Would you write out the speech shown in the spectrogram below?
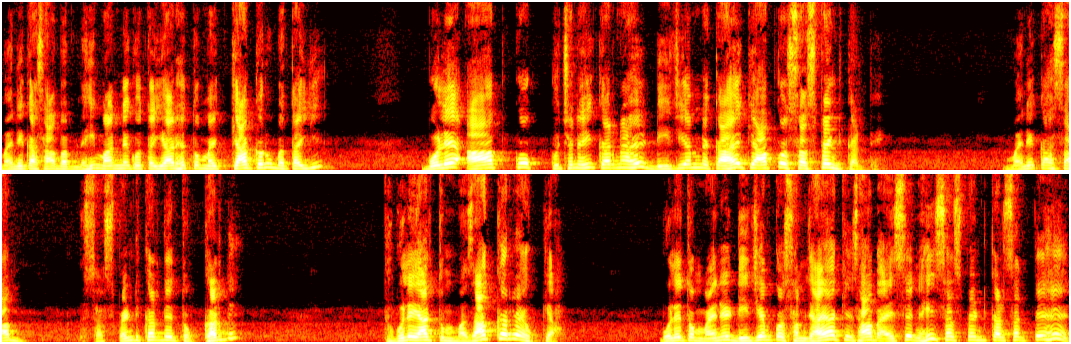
मैंने कहा, साहब, अब नहीं मानने को तैयार है तो मैं क्या करूँ, बताइए? बोले, आपको कुछ नहीं करना है, डीजीएम ने कहा है कि आपको सस्पेंड कर दें। मैंने कहा, साहब, सस्पेंड कर दे तो कर दे? तो बोले, यार, तुम मज़ाक कर रहे हो क्या? बोले तो मैंने डीजीएम को समझाया कि साहब ऐसे नहीं सस्पेंड कर सकते हैं।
